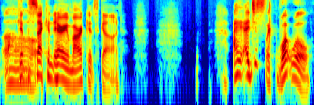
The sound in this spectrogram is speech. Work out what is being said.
Oh, secondary markets going. I, I just like what will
